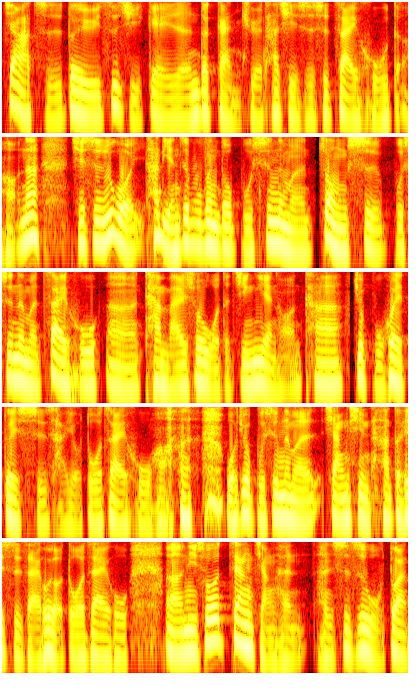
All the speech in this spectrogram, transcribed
价值，对于自己给人的感觉，他其实是在乎的哈。那其实如果他连这部分都不是那么重视，不是那么在乎，呃，坦白说，我的经验哈，他就不会对食材有多在乎哈。我就不是那么相信他对食材会有多在乎。呃，你说这样讲很很失之武断，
